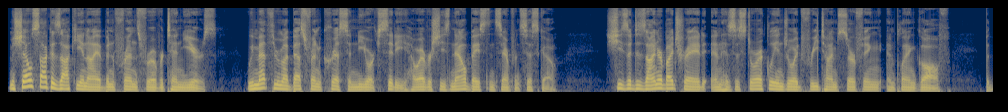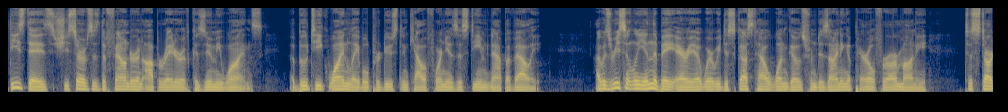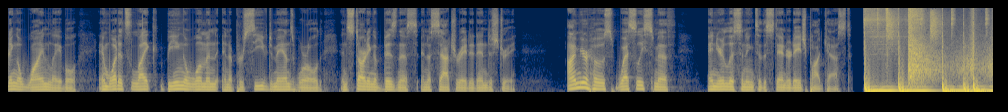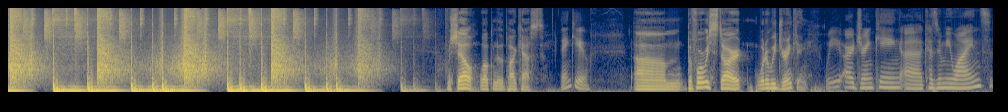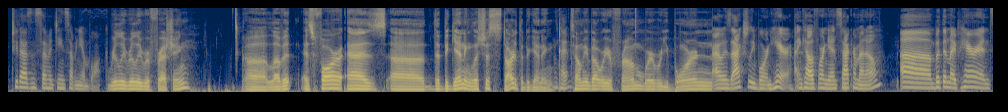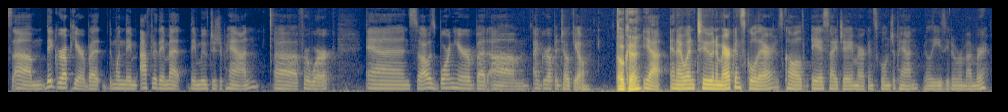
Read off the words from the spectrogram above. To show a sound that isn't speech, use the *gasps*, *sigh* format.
Michelle Sakazaki and I have been friends for over 10 years. We met through my best friend Chris in New York City, however, she's now based in San Francisco. She's a designer by trade and has historically enjoyed free time surfing and playing golf. But these days, she serves as the founder and operator of Kazumi Wines, a boutique wine label produced in California's esteemed Napa Valley. I was recently in the Bay Area where we discussed how one goes from designing apparel for Armani to starting a wine label and what it's like being a woman in a perceived man's world and starting a business in a saturated industry. I'm your host, Wesley Smith, and you're listening to the Standard Age Podcast. Michelle, welcome to the podcast. Thank you. Um, before we start, what are we drinking? We are drinking uh, Kazumi Wines 2017 Sauvignon Blanc. Really, really refreshing. Uh, love it. As far as uh, the beginning, let's just start at the beginning. Okay. Tell me about where you're from. Where were you born? I was actually born here in California, in Sacramento. Um, but then my parents, um, they grew up here, but when they after they met, they moved to Japan uh, for work, and so I was born here, but um, I grew up in Tokyo. Okay. Yeah, and I went to an American school there. It's called ASIJ American School in Japan. Really easy to remember.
